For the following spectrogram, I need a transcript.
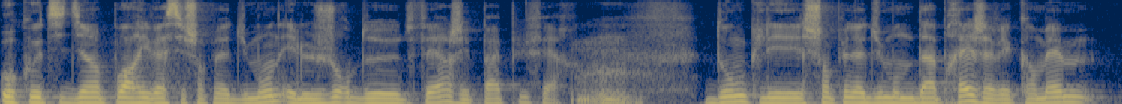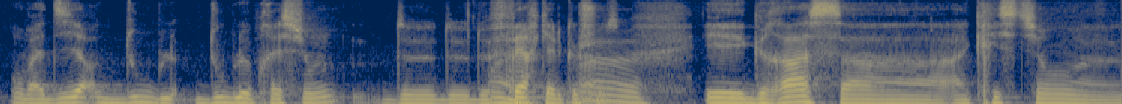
au quotidien pour arriver à ces championnats du monde. Et le jour de, de faire, j'ai pas pu faire. Donc les championnats du monde d'après, j'avais quand même, on va dire, double, double pression de, de- de Ouais. faire quelque chose. Ouais. Et grâce à, à Christian, euh,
